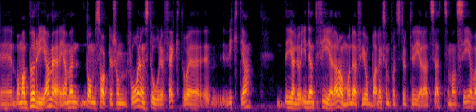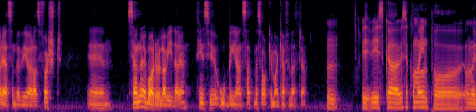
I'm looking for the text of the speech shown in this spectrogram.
Eh, vad man börjar med, ja men de saker som får en stor effekt och är viktiga det gäller att identifiera dem och därför jobba liksom på ett strukturerat sätt så man ser vad det är som behöver göras först. Eh, sen är det bara att rulla vidare. Det finns ju obegränsat med saker man kan förbättra. Mm. Vi, vi, ska, vi ska komma in på, om vi,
